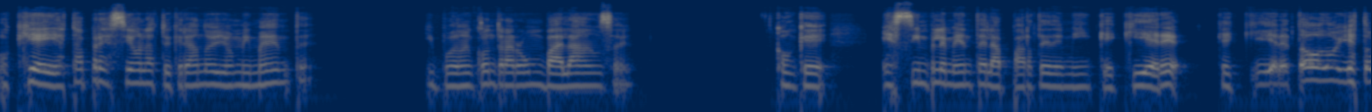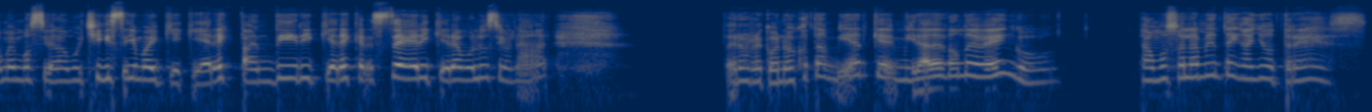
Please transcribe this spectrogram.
ok, esta presión la estoy creando yo en mi mente y puedo encontrar un balance con que es simplemente la parte de mí que quiere que quiere todo y esto me emociona muchísimo y que quiere expandir y quiere crecer y quiere evolucionar. Pero reconozco también que mira de dónde vengo. Estamos solamente en año 3.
